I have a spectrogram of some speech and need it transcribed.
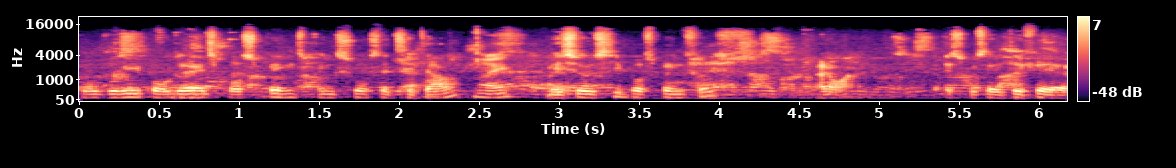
pour Groovy, pour Grails, pour Spring, Spring Source, etc., ouais. mais c'est aussi pour Spring Source. Alors, est-ce que ça a été fait euh,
